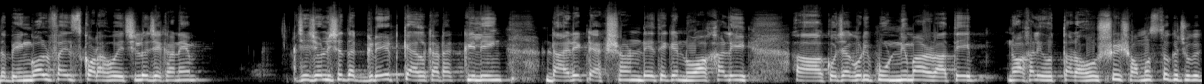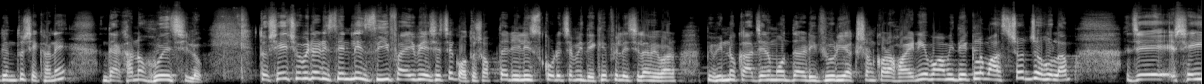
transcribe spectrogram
দ্য বেঙ্গল ফাইলস করা হয়েছিল, যেখানে ছেচল্লিশে the great Calcutta killing direct action day থেকে নোয়াখালী কোজাগরি পূর্ণিমার রাতে নোয়াখালী হত্যা রহস্যই সমস্ত কিছুকে কিন্তু সেখানে দেখানো হয়েছিল। তো সেই ছবিটা রিসেন্টলি জি ফাইভে এসেছে, গত সপ্তাহে রিলিজ করেছে, আমি দেখে ফেলেছিলাম। এবার বিভিন্ন কাজের মধ্যে রিভিউ রিয়াকশন করা হয়নি এবং আমি দেখলাম, আশ্চর্য হলাম যে সেই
